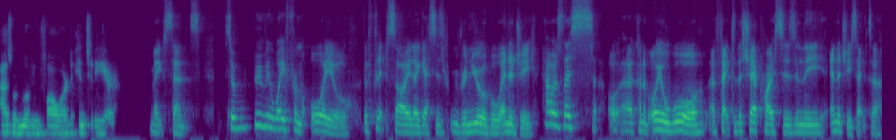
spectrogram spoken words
as we're moving forward into the year. Makes sense. So, moving away from oil, the flip side, I guess, is renewable energy. How has this uh, kind of oil war affected the share prices in the energy sector?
